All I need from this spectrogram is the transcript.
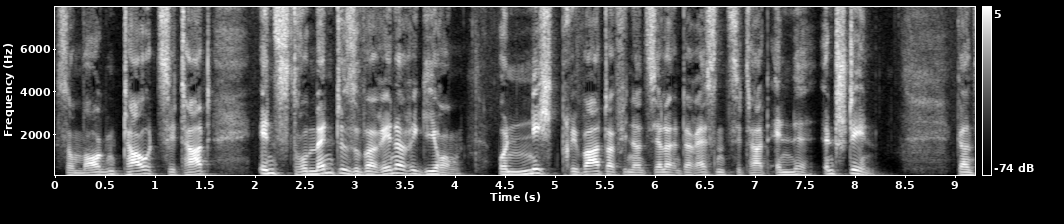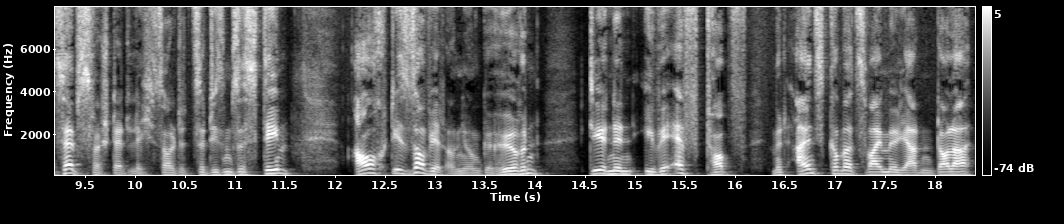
so Morgenthau, Zitat, Instrumente souveräner Regierung und nicht privater finanzieller Interessen, Zitat Ende, entstehen. Ganz selbstverständlich sollte zu diesem System auch die Sowjetunion gehören, die in den IWF-Topf mit 1,2 Milliarden Dollar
